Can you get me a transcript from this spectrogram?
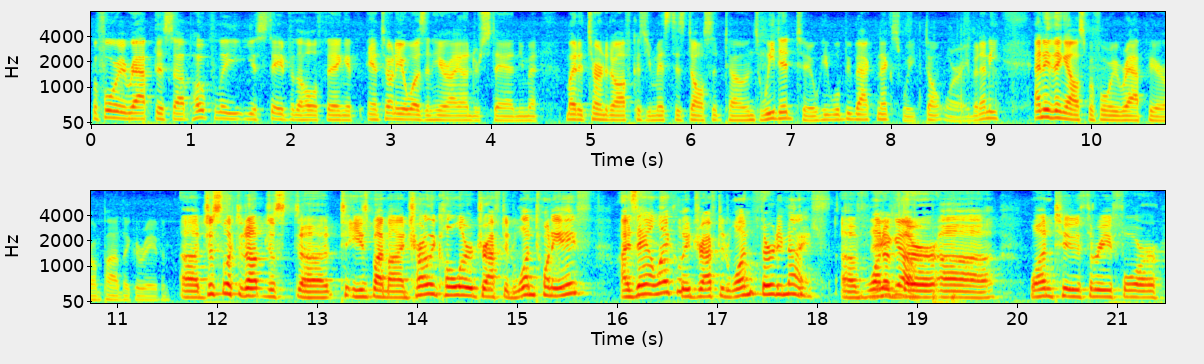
before we wrap this up? Hopefully, you stayed for the whole thing. If Antonio wasn't here, I understand. You may, might have turned it off because you missed his dulcet tones. We did too. He will be back next week. Don't worry. But any anything else before we wrap here on Pod Like a Raven? Uh, just looked it up just uh, to ease my mind. Charlie Kolar drafted 128th. Isaiah Likely drafted 139th of one of go. their uh, one, two, three, four,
